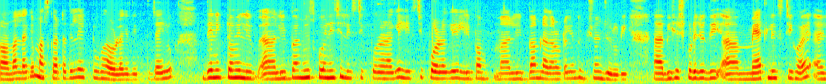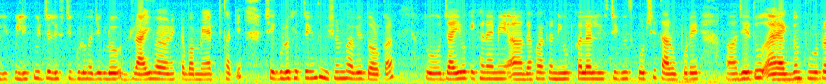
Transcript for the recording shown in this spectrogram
নর্মাল লাগে মাস্কারাটা দিলে একটু ভালো লাগে দেখতে, যাই হোক। দেন একটু আমি লিপ লিপ বাম ইউজ করে নিচ্ছি লিপস্টিক পরার আগে লিপস্টিক পরার আগে লিপ বাম লিপ বাম লাগানোটা কিন্তু ভীষণ জরুরি। বিশেষ করে যদি ম্যাট লিপস্টিক হয় লিকুইড যে লিপস্টিকগুলো হয়, যেগুলো ড্রাই হয় অনেকটা বা ম্যাট থাকে সেগুলোর ক্ষেত্রে কিন্তু ভীষণভাবে দরকার। তো যাই হোক এখানে আমি দেখো একটা নিউড কালার লিপস্টিক ইউজ করছি। তার উপরে যেহেতু একদম পুরোটা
